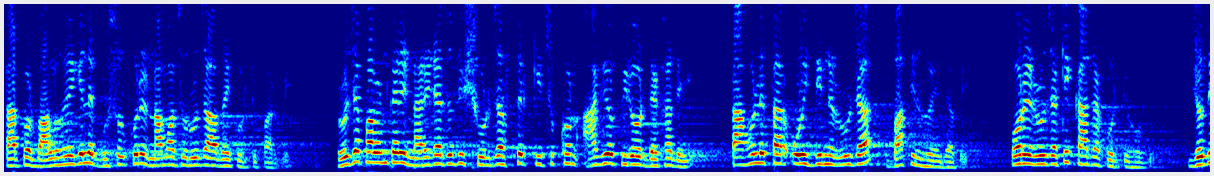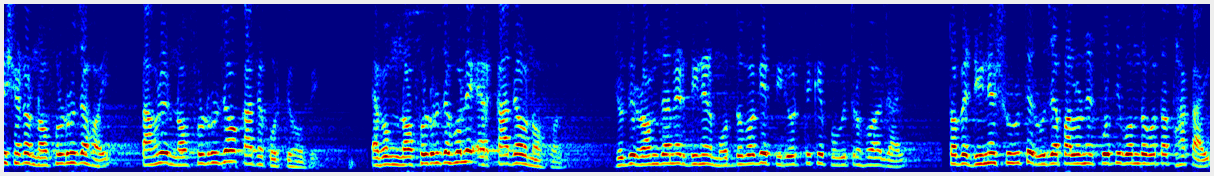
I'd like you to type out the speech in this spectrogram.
তারপর ভালো হয়ে গেলে গোসল করে নামাজ ও রোজা আদায় করতে পারবে। রোজা পালনকারী নারীরা যদি সূর্যাস্তের কিছুক্ষণ আগেও পিরিয়ড দেখা দেয়, তাহলে তার ওই দিনের রোজা বাতিল হয়ে যাবে। পরে রোজাটি কাজা করতে হবে। যদি সেটা নফল রোজা হয়, তাহলে নফল রোজাও কাজা করতে হবে। এবং নফল রোজা হলে এর কাজাও নফল। যদি রমজানের দিনের মধ্যভাগে পিরিয়ড থেকে পবিত্র হওয়া যায়, তবে দিনের শুরুতে রোজা পালনের প্রতিবন্ধকতা থাকায়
